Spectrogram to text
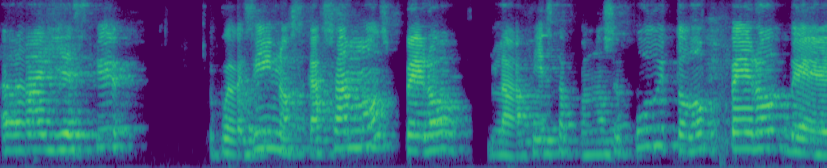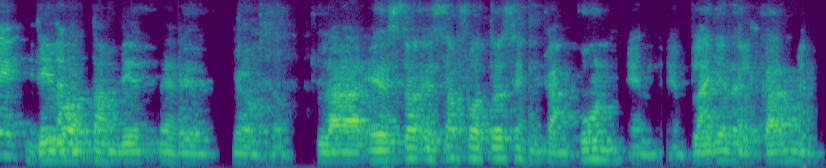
Ay, es que, pues sí, nos casamos, pero la fiesta pues no se pudo y todo, pero de... Digo, la- también, eh, la, esta, esta foto es en Cancún, en, en Playa del Carmen.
